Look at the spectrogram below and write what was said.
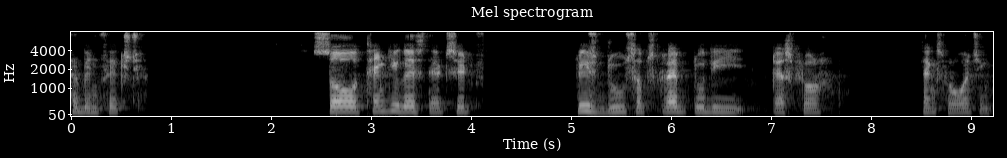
have been fixed. So thank you guys. That's it please do subscribe to the test floor. Thanks for watching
